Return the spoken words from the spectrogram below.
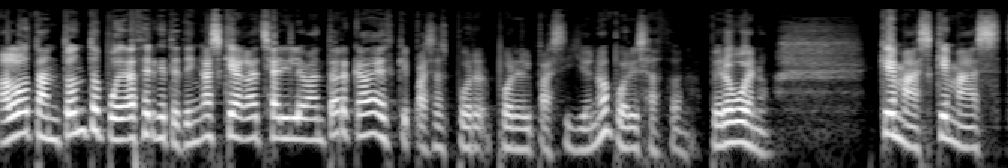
algo tan tonto puede hacer que te tengas que agachar y levantar cada vez que pasas por, por el pasillo, ¿no? Por esa zona. Pero bueno, ¿Qué más? ¿Qué más?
